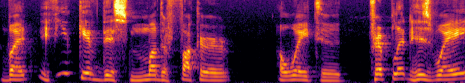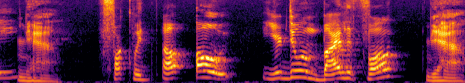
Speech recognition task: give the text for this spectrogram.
But if you give this motherfucker a way to triplet his way, yeah, fuck with oh oh you're doing Violet Funk. yeah,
